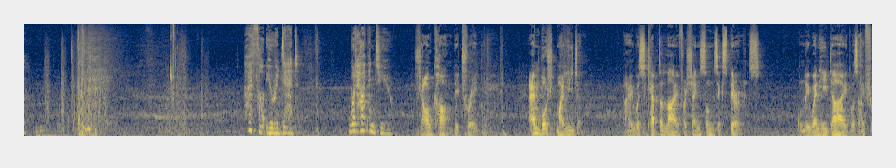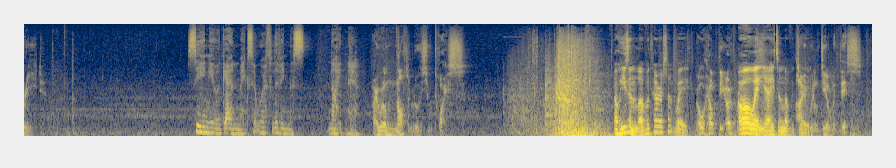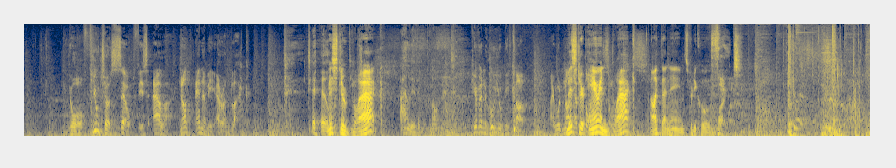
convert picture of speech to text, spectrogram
I thought you were dead. What happened to you? Shao Kahn betrayed me, ambushed my legion. I was kept alive for Shang Tsung's experiments. Only when he died was I freed. Seeing you again makes it worth living this nightmare. I will not lose you twice. Oh, he's in love with her or something? Wait. Go help the Earth. Oh wait, yeah, he's in love with you. I Jade. will deal with this. Your future self is ally, not enemy, Erron Black. To hell. Mr. Black? I live in the moment. Given who you become, I would not Mr. thought Erron so Black? once. I like that name. It's pretty cool. Fight.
